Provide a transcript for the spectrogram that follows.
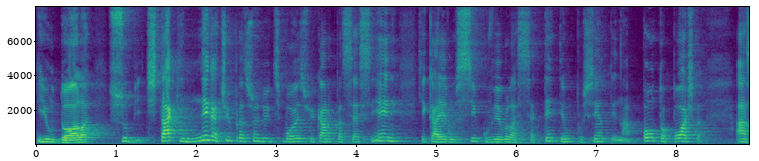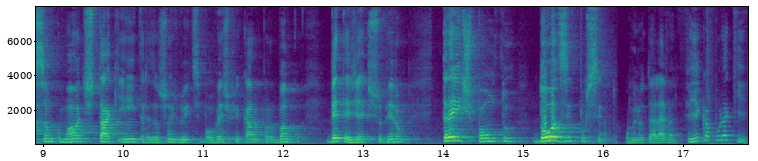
e o dólar subir. Destaque negativo para as ações do índice Bovespa ficaram para a CSN, que caíram 5,71%, e na ponta oposta, a ação com maior destaque entre as ações do índice Bovespa ficaram para o banco BTG, que subiram 3,12%. O Minuto Eleven fica por aqui.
